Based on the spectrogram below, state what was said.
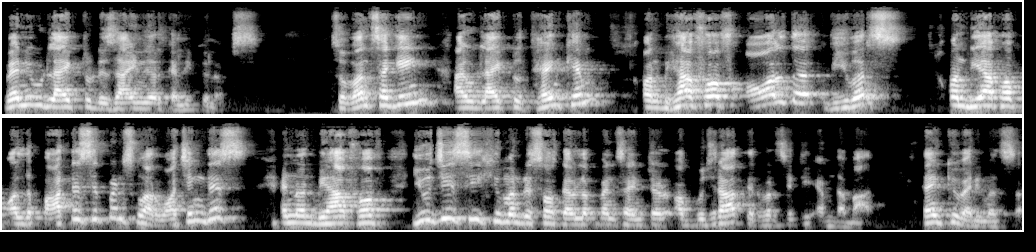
when you would like to design your curriculums. So once again, I would like to thank him on behalf of all the viewers, on behalf of all the participants who are watching this, and on behalf of UGC Human Resource Development Center of Gujarat University, Ahmedabad. Thank you very much, sir.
